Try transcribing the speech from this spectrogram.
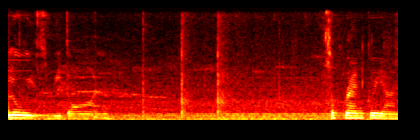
Louis Vuitton. Sa friend ko yan.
